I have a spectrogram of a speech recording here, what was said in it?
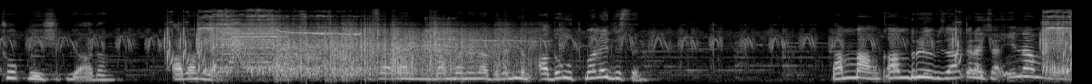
Çok değişik bir adam. Adam ya. Mesela ben Bamba'nın adını biliyorum. Adı Utman Edison. Bambam kandırıyor bizi arkadaşlar. İnanmıyorum.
